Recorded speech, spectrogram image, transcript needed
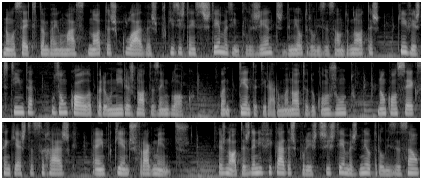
Não aceite também um maço de notas coladas, porque existem sistemas inteligentes de neutralização de notas que, em vez de tinta, usam cola para unir as notas em bloco. Quando tenta tirar uma nota do conjunto, não consegue sem que esta se rasgue em pequenos fragmentos. As notas danificadas por estes sistemas de neutralização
